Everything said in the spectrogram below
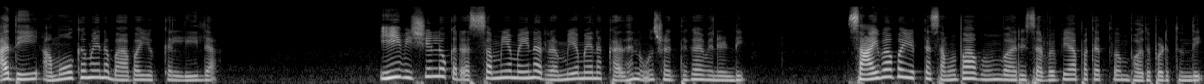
అది అమోఘమైన బాబా యొక్క లీల. ఈ విషయంలో ఒక రసమ్యమైన రమ్యమైన కథను శ్రద్ధగా వినండి. సాయిబాబా యొక్క సమభావం వారి సర్వవ్యాపకత్వం బోధపడుతుంది.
